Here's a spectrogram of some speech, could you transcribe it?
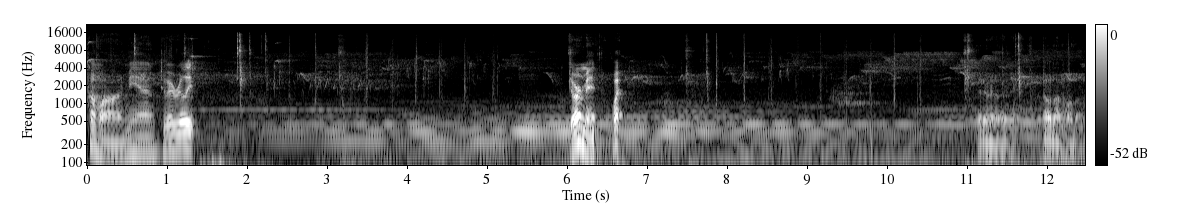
Come on, man. Do I really... Dormant? What? Wait a minute, wait. Hold on, hold on.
